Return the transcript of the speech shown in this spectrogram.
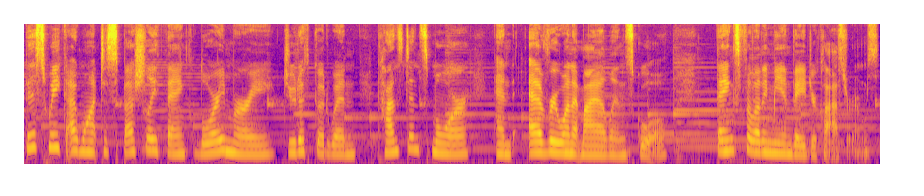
This week, I want to specially thank Lori Murray, Judith Goodwin, Constance Moore, and everyone at Maya Lin School. Thanks for letting me invade your classrooms.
